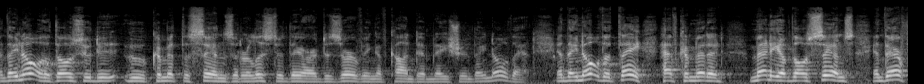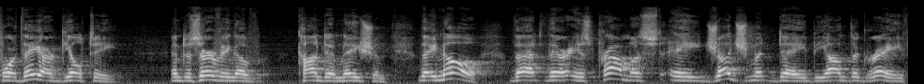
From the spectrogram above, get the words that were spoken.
And they know that those who, do, who commit the sins that are listed there are deserving of condemnation. They know that. And they know that they have committed many of those sins, and therefore they are guilty and deserving of condemnation. They know that there is promised a judgment day beyond the grave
